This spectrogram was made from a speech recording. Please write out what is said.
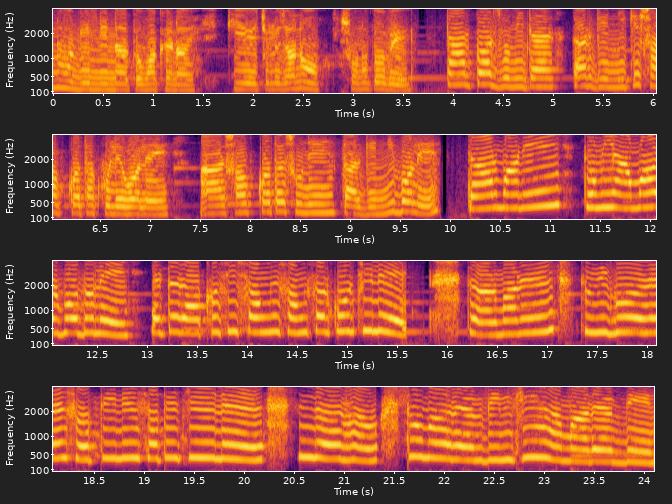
না গিন্নি না তোমাকে নয়। কি হয়েছিল জানো? শোনো তবে। তারপর জমিদার তার গিন্নিকে সব কথা খুলে বলে আর সব কথা শুনে তার গিন্নি বলে তার মানে তুমি আমার বদলে একটা রাক্ষসীর সঙ্গে সংসার করছিলে? তার মানে তুমি ঘরে সতীনের সাথে ছিলে? দাঁড়াও তোমার একদিন কি আমার একদিন?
